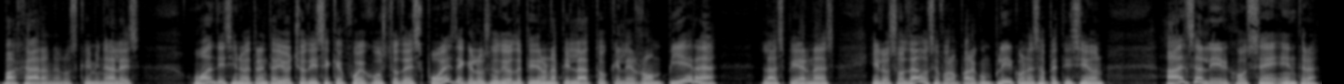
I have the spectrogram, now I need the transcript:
bajaran a los criminales. Juan 19:38 dice que fue justo después de que los judíos le pidieron a Pilato que le rompiera las piernas y los soldados se fueron para cumplir con esa petición. Al salir, José entra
